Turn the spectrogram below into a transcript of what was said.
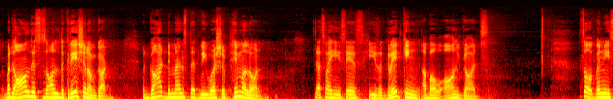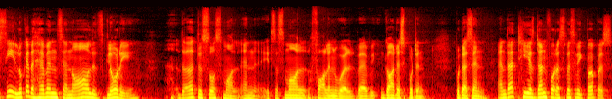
But all this is all the creation of God. But God demands that we worship Him alone. That's why He says He is a great King above all gods. So when we see, look at the heavens and all its glory, the earth is so small and it's a small fallen world where we, God has put in, put us in, and that He has done for a specific purpose.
